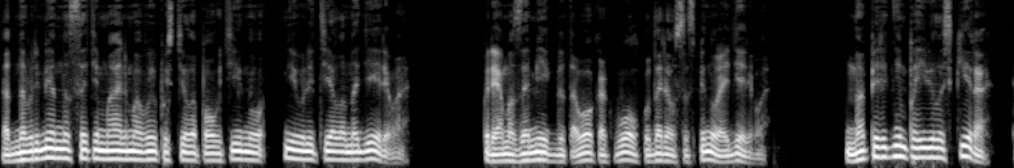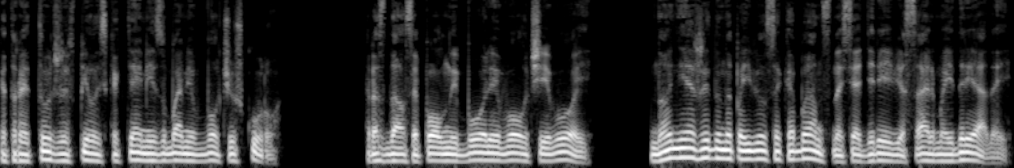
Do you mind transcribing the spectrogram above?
Одновременно с этим Альма выпустила паутину и улетела на дерево. Прямо за миг до того, как волк ударился спиной о дерево. Но перед ним появилась Кира, которая тут же впилась когтями и зубами в волчью шкуру. Раздался полный боли волчий вой, но неожиданно появился кабан, снося деревья с Альмой и Дриадой.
